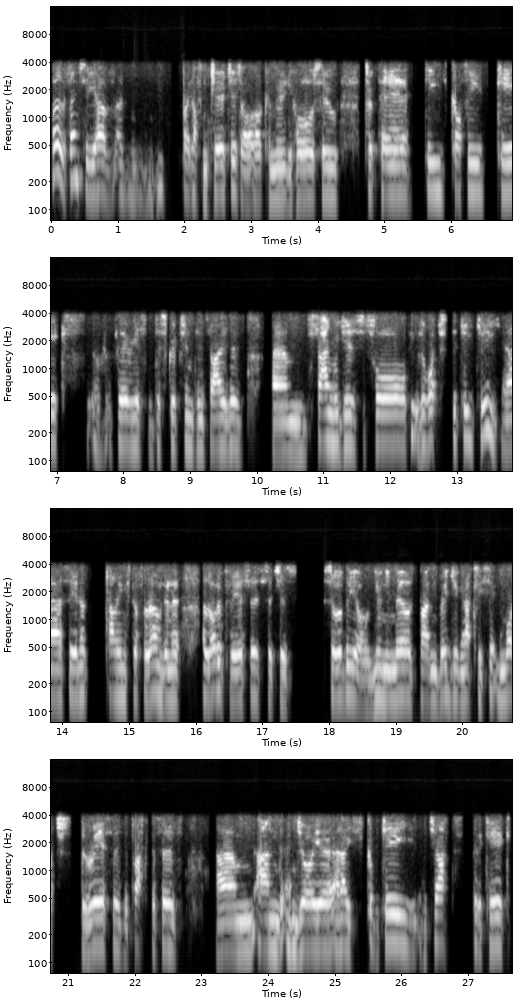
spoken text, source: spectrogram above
Well, essentially, you have uh, quite often churches or, or community halls who prepare teas, coffees, cakes of various descriptions and sizes, um, sandwiches for people who watch the TT. Uh, so you're not carrying stuff around. And a, a lot of places, such as Sulby or Union Mills, Braddan Bridge, you can actually sit and watch the races, the practices, um, and enjoy a, a nice cup of tea, a chat, a bit of cake,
